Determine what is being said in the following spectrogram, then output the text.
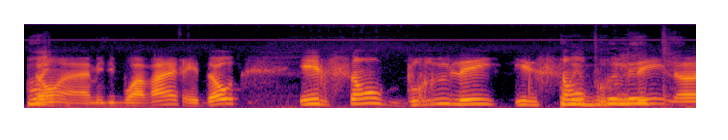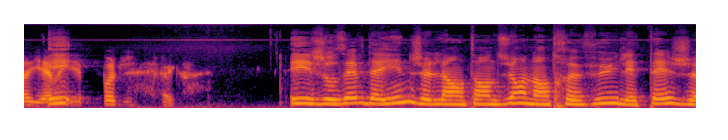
dont euh, Amélie Boisvert et d'autres. Ils sont brûlés. Ils sont Oui, brûlés. brûlés. Là. Il n'y a, Et- il y a pas de Et Joseph Dahin, je l'ai entendu en entrevue, il était, je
